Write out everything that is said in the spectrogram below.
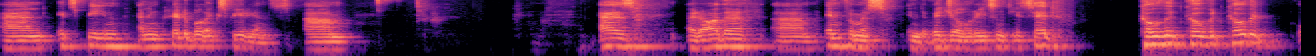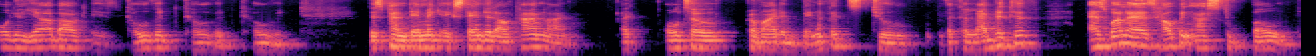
and it's been an incredible experience. Um, as a rather um, infamous individual recently said, COVID, COVID, COVID, all you hear about is COVID, COVID, COVID. This pandemic extended our timeline. It also provided benefits to the collaborative, as well as helping us to build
